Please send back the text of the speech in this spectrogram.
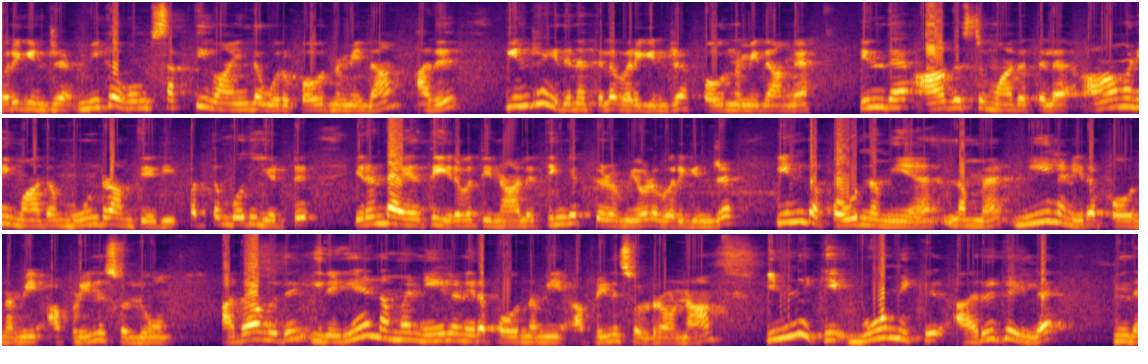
வருகின்ற மிகவும் சக்தி வாய்ந்த ஒரு பௌர்ணமி தான் அது. இன்றைய தினத்துல வருகின்ற பௌர்ணமி தாங்க. இந்த ஆகஸ்ட் மாதத்துல ஆவணி மாதம் மூன்றாம் தேதி பத்தொன்பது எட்டு இரண்டாயிரத்தி இருபத்தி நாலு திங்கட்கிழமையோடு வருகின்ற இந்த பௌர்ணமியை நம்ம நீல நிற பௌர்ணமி அப்படின்னு சொல்லுவோம். அதாவது இதை ஏன் நம்ம நீல நிற பௌர்ணமி அப்படின்னு சொல்றோம்னா இன்னைக்கு பூமிக்கு அருகையில இந்த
